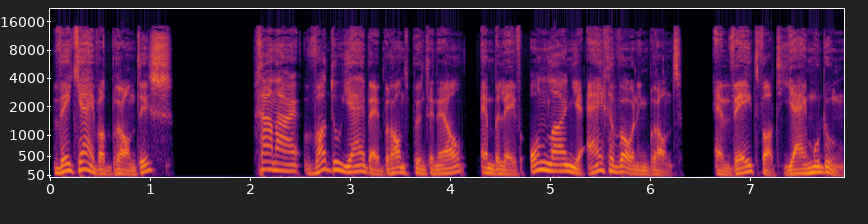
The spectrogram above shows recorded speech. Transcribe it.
Weet jij wat brand is? Ga naar watdoejijbijbrand.nl en beleef online je eigen woningbrand. En weet wat jij moet doen.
